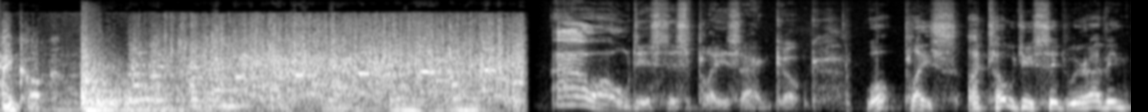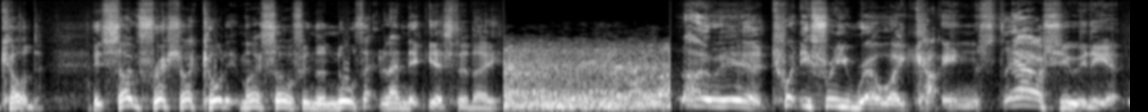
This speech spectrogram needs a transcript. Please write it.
Hancock. How old is this place, Hancock? What place? I told you, Sid, we're having cod. It's so fresh I caught it myself in the North Atlantic yesterday. No, here, 23 railway cuttings. The house, you idiot.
